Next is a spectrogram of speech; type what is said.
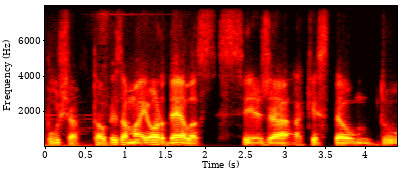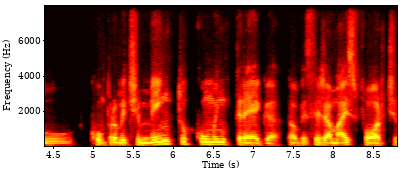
Puxa, talvez a maior delas seja a questão do comprometimento com entrega, talvez seja mais forte,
